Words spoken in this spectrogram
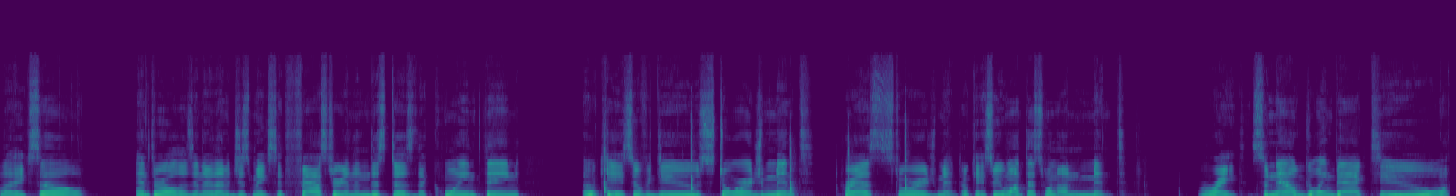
Like so. And throw all those in there. Then it just makes it faster. And then this does the coin thing. Okay, so if we do storage, mint, press, storage, mint. Okay, so we want this one on mint. Right. So now going back to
